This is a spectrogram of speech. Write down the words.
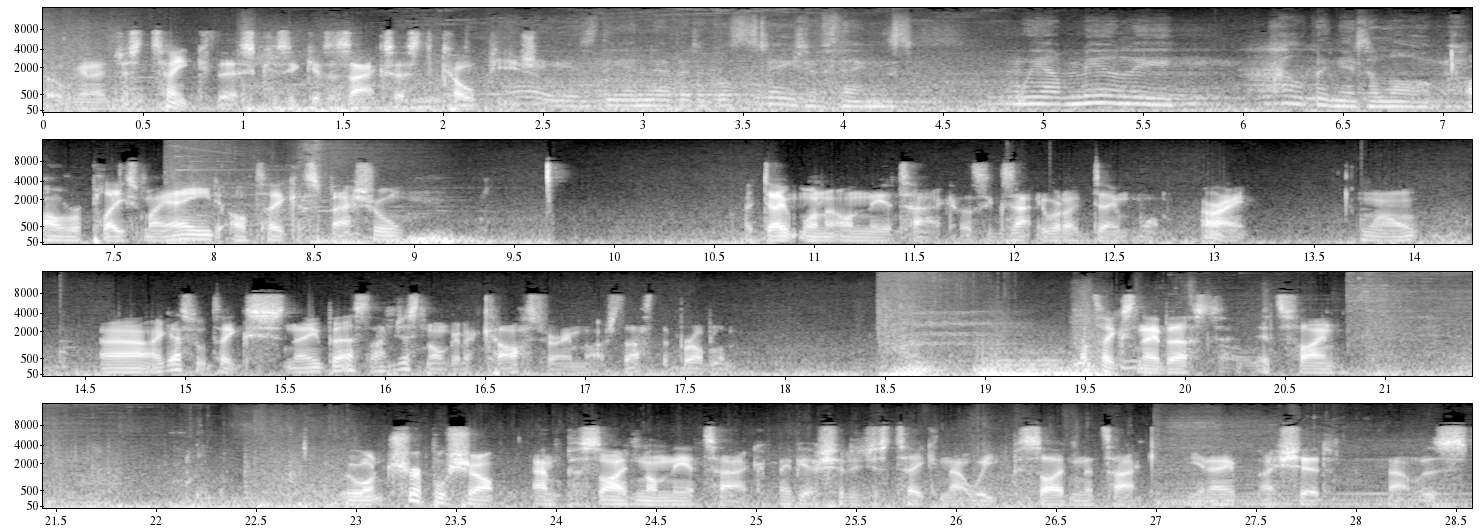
but we're going to just take this because it gives us access to Cold Fusion. is the inevitable state of things. We are merely helping it along. I'll replace my aid, I'll take a special. I don't want it on the attack, that's exactly what I don't want. Alright, well, uh, I guess we'll take Snowburst. I'm just not going to cast very much, that's the problem. I'll take Snowburst, it's fine. We want triple shot and Poseidon on the attack. Maybe I should have just taken that weak Poseidon attack. You know, I should. That was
